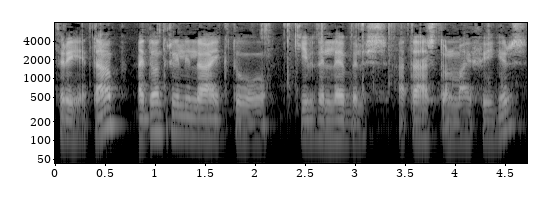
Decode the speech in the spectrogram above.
3 and up. I don't really like to keep the labels attached on my figures.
